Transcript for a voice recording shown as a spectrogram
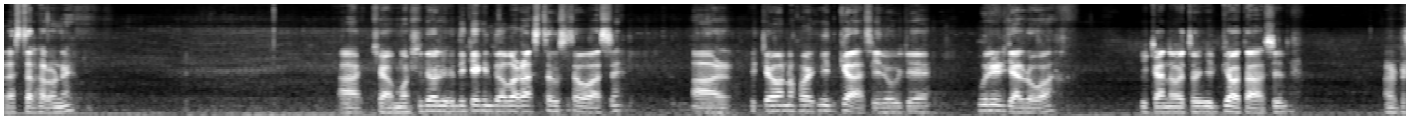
রাস্তার কারণে। আচ্ছা মসজিদের এদিকে কিন্তু আবার রাস্তা উস্তাও আছে। আর এটাও না হয় ঈদগাহ আছিল, ওই যে পুরীর যার রোয়া এখানে হয়তো ঈদগাহটা আছিল। আর একটু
